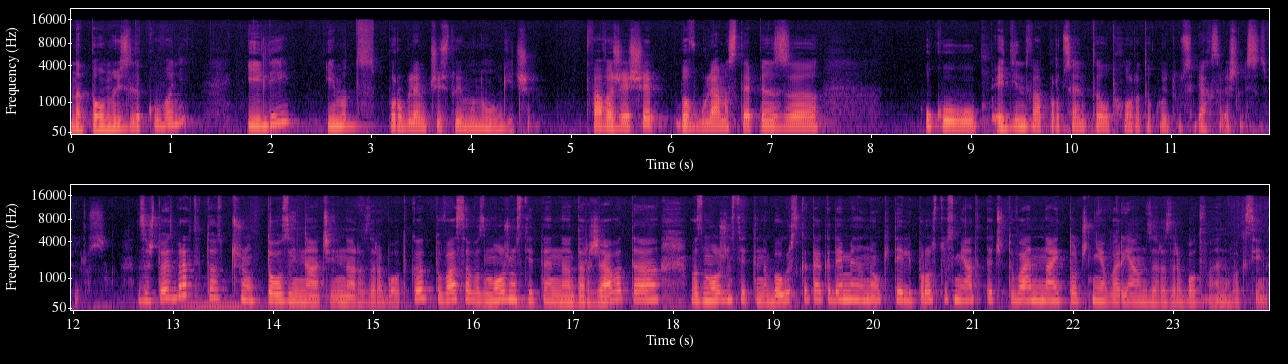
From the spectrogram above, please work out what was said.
напълно излекувани, или имат проблем чисто имунологичен. Това въжеше в голяма степен за около 1-2% от хората, които се бях срещнали с вируса. Защо избрахте точно този начин на разработка? Това са възможностите на държавата, възможностите на Българската академия на науките или просто смятате, че това е най-точният вариант за разработване на вакцина?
